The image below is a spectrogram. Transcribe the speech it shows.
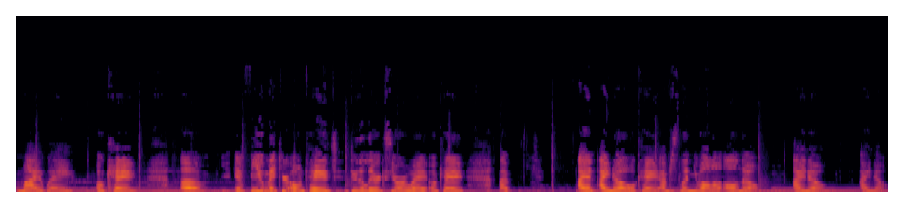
my way, okay? Um, if you make your own page, do the lyrics your way, okay? I, I, I know, okay? I'm just letting you all, all know. I know. I know.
